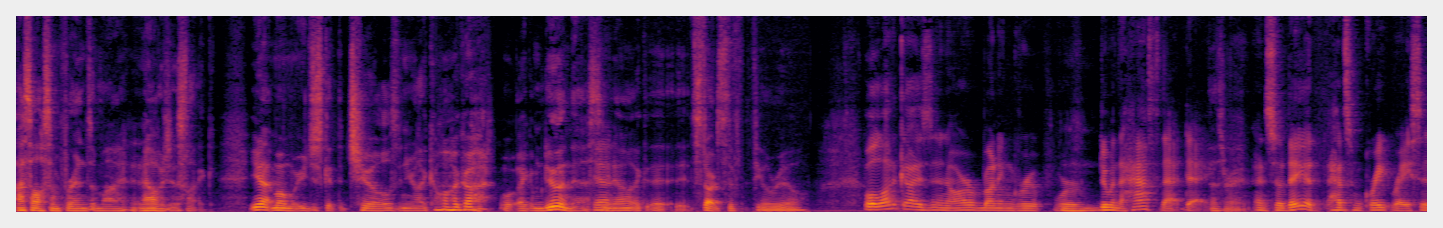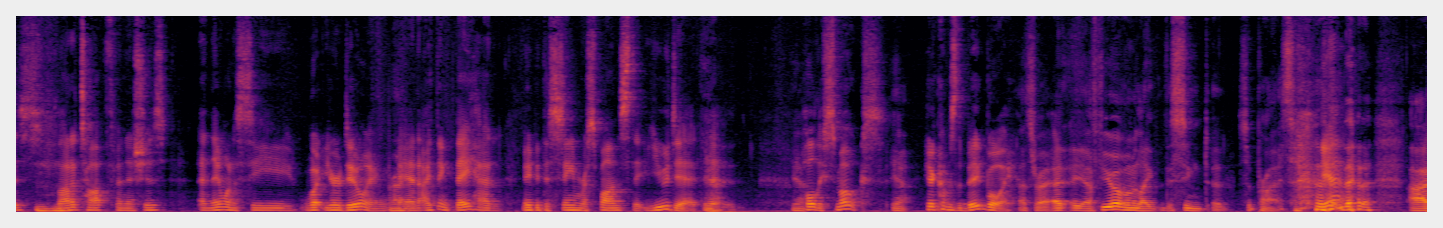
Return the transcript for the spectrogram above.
I saw some friends of mine, and I was just like, you know, that moment where you just get the chills, and you're like, oh my god, well, like I'm doing this, Yeah. you know, like it, it starts to feel real. Well a lot of guys in our running group were doing the half that day Mm-hmm. That's right. Mm-hmm. and so they had had some great races a lot of top finishes and they want to see what you're doing Right. and i think they had maybe the same response that you did Yeah. Yeah. holy smokes Yeah. here comes the big boy That's right. I, yeah, a few of them like seemed uh, surprised. Yeah. that I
